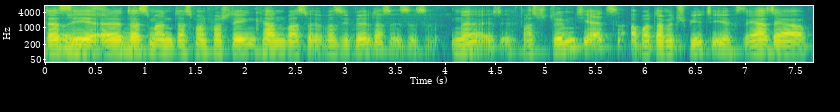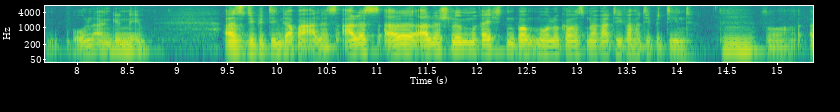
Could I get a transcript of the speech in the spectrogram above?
dass, sie, äh, dass, man, dass man verstehen kann, was, was sie will. Das ist es, ne? Was stimmt jetzt? Aber damit spielt die sehr, sehr unangenehm. Also die bedient aber alles. Alles, alle, alle schlimmen rechten Bomben-Holocaust-Narrative hat die bedient. So, äh,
